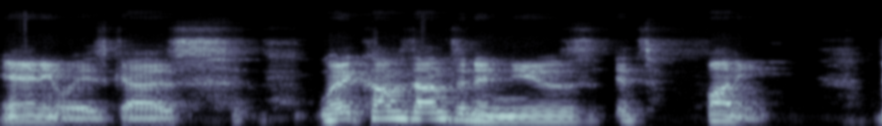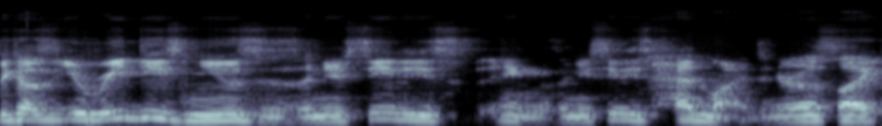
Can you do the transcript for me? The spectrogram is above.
Anyways, guys, when it comes down to the news, it's funny because you read these newses and you see these things and you see these headlines and you're just like,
